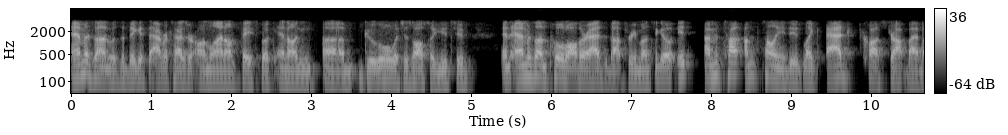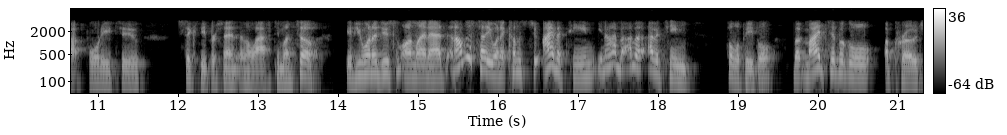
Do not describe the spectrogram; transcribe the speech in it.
Amazon was the biggest advertiser online on Facebook and on um, Google, which is also YouTube. And Amazon pulled all their ads about three months ago. It, I'm, I'm telling you, dude, like ad costs dropped by about 40 to 60 percent in the last two months. So if you want to do some online ads, and I'll just tell you, when it comes to, I have a team. You know, I have a, I have a team full of people, but my typical approach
